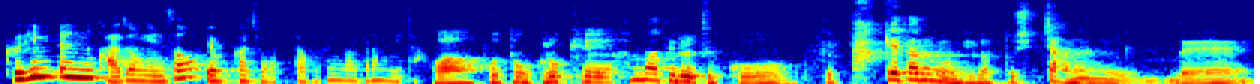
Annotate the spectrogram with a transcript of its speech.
그 힘든 과정에서 여기까지 왔다고 생각을 합니다. 와, 보통 그렇게 한마디를 듣고 딱 깨달음이 오기가 또 쉽지 않은데,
